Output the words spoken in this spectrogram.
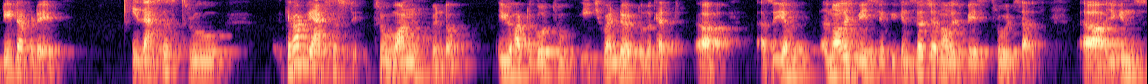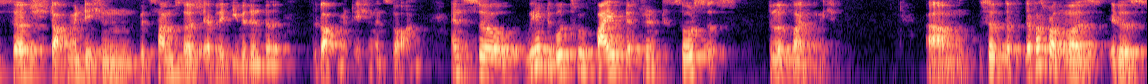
data today is accessed through cannot be accessed through one window. You have to go through each vendor to look at. Uh, so you have a knowledge base. You can search a knowledge base through itself. Uh, you can search documentation with some search ability within the, the documentation and so on. And so we had to go through five different sources to look for information. Um, so the, the first problem was it was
